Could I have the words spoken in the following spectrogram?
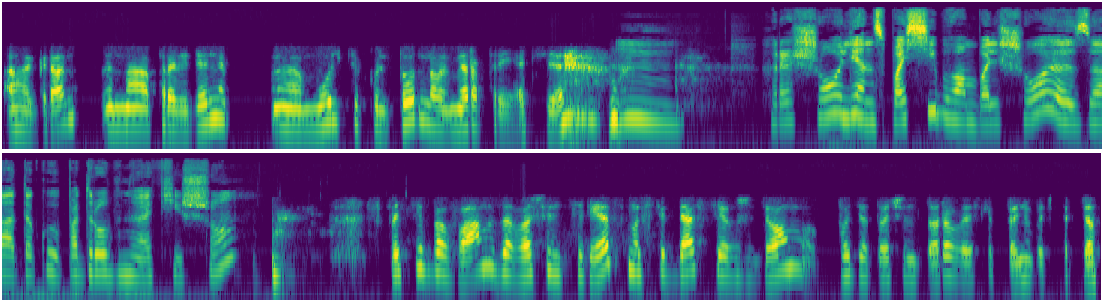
а, грант на проведение а, мультикультурного мероприятия. Mm. Хорошо, Лен, спасибо вам большое за такую подробную афишу. Спасибо вам за ваш интерес. Мы всегда всех ждем. Будет очень здорово, если кто-нибудь придет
